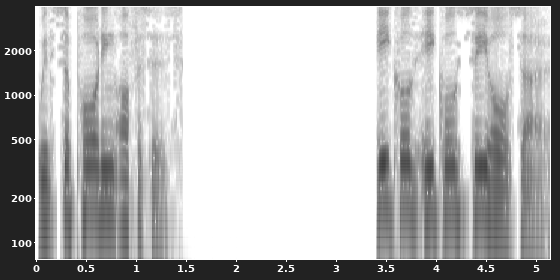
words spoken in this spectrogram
with supporting offices. See also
